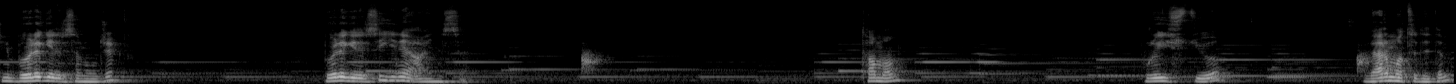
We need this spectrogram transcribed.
Şimdi böyle gelirse ne olacak? Böyle gelirse yine aynısı. Tamam. Burayı istiyor. Ver matı dedim.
